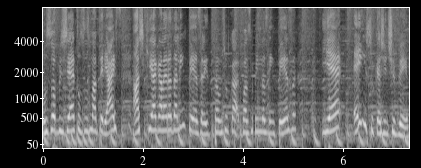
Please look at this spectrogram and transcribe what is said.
os objetos, os materiais. Acho que a galera da limpeza, eles estão junto com as meninas limpeza. E é, é isso que a gente vê.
